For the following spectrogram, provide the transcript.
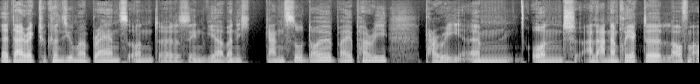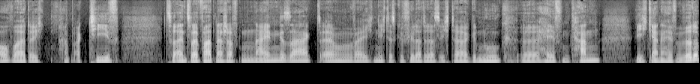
äh, Direct-to-Consumer-Brands und äh, das sehen wir aber nicht ganz so doll bei Paris. Paris ähm, und alle anderen Projekte laufen auch weiter. Ich habe aktiv zu ein, zwei Partnerschaften Nein gesagt, ähm, weil ich nicht das Gefühl hatte, dass ich da genug äh, helfen kann, wie ich gerne helfen würde.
